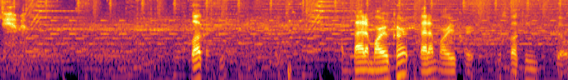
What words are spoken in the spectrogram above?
Damn it. Fuck. I'm bad at Mario Kart. Bad at Mario Kart. Let's fucking go.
